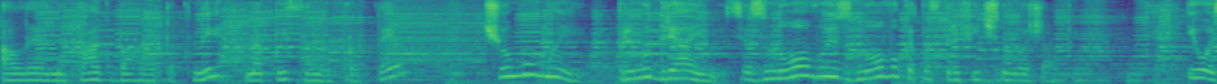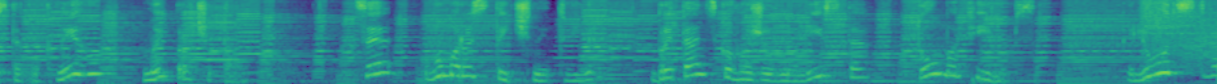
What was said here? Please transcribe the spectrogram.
Але не так багато книг написано про те, чому ми примудряємося знову і знову катастрофічно лежати. І ось таку книгу ми прочитали. Це гумористичний твір британського журналіста Тома Філіпса. Людство,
